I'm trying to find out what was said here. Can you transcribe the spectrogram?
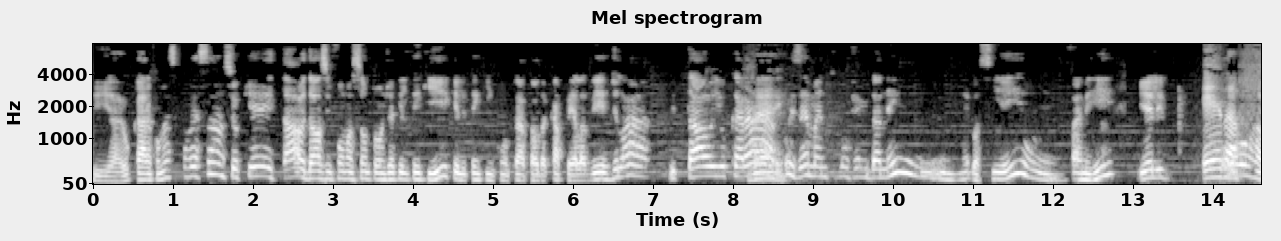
E aí o cara começa a conversar, não sei o que e tal, e dá umas informações pra onde é que ele tem que ir, que ele tem que encontrar a tal da Capela Verde lá e tal. E o cara, ah, pois é, mas tu não vai me dar nem um negocinho aí, um faz-me rir. E ele, Era Ô, fácil,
